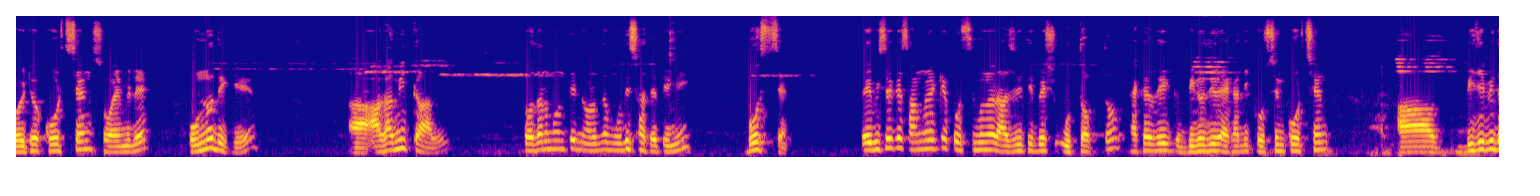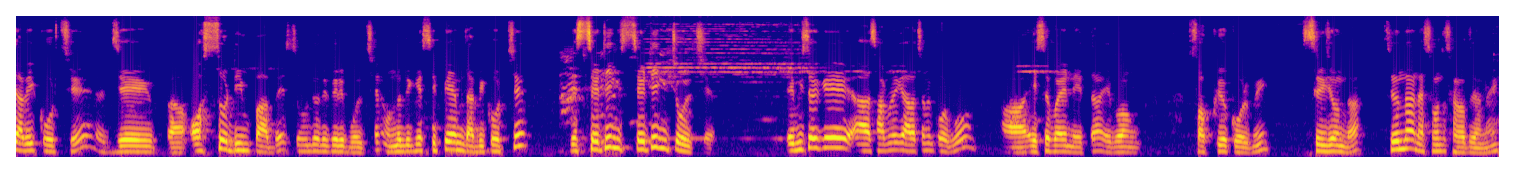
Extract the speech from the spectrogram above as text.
বৈঠক করছেন সবাই মিলে। অন্যদিকে আগামীকাল প্রধানমন্ত্রী নরেন্দ্র মোদীর সাথে তিনি বসছেন। এই বিষয়কে সামনে রেখে পশ্চিমবঙ্গের রাজনীতি বেশ উত্তপ্ত। একাধিক বিরোধীরা একাধিক কোশ্চেন করছেন। বিজেপি দাবি করছে যে অস্ত্র ডিম পাবে শুভেন্দু অধিকারী বলছেন। অন্যদিকে সিপিএম দাবি করছে যে সেটিং সেটিং চলছে। এ বিষয়কে সামনে আলোচনা করব এসএফআই নেতা এবং সক্রিয় কর্মী সৃজন দা। সৃজন ন্যাশনাল স্বাগত জানাই।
